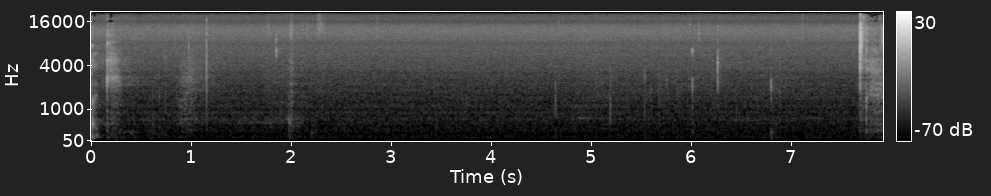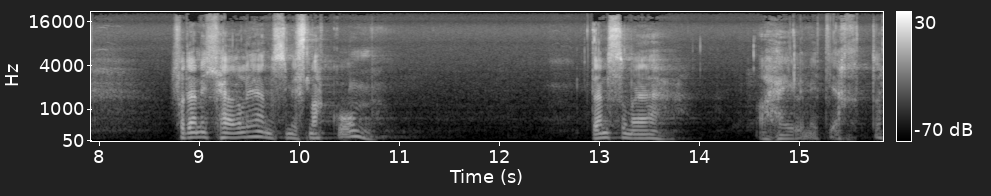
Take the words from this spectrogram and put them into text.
Takk. For denne kjærligheten som vi snakker om, den som er av hele mitt hjerte,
